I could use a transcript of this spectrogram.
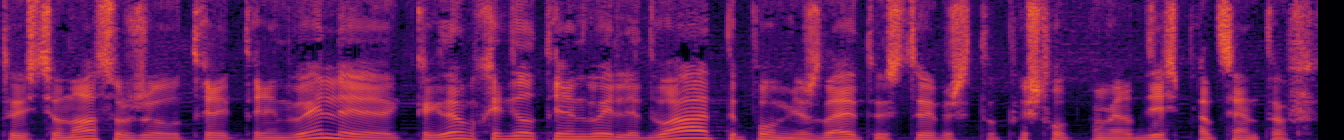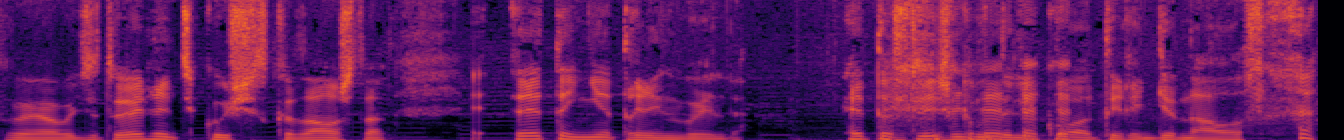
То есть у нас уже у Train Valley, когда выходил Train Valley 2, ты помнишь, да, эту историю, что пришло, например, 10% аудитории текущей сказала, что это не Train Valley. Это слишком далеко от оригиналов.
